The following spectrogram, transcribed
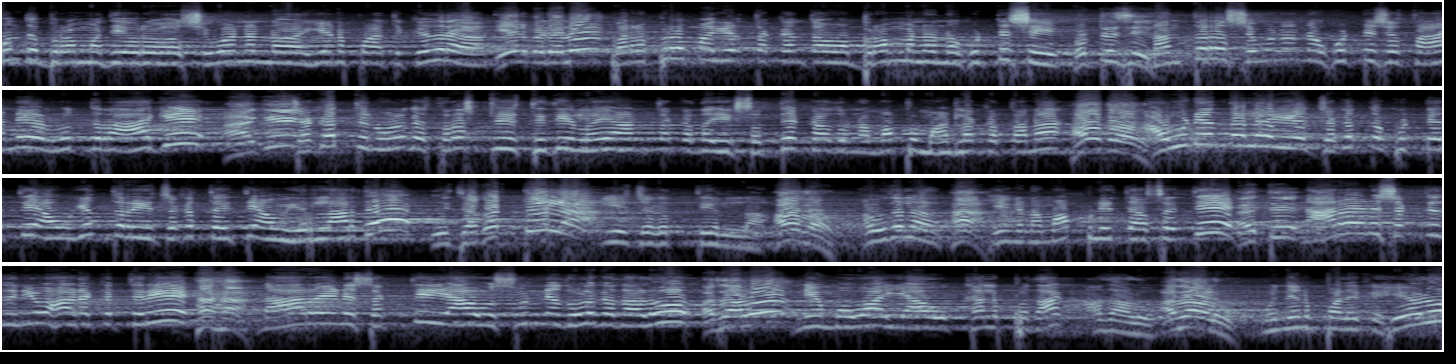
ಮುಂದೆ ಬ್ರಹ್ಮ ದೇವರು ಶಿವನನ್ನ ಏನಪ್ಪಾ ಅಂತ ಕೇಳಿದ್ರ? ಪರಬ್ರಹ್ಮ ಆಗಿರ್ತಕ್ಕಂಥ ಬ್ರಹ್ಮನನ್ನು ಹುಟ್ಟಿಸಿ. ಹುಟ್ಟಿಸಿ. ನಂತರ ಶಿವನನ್ನು ಹುಟ್ಟಿಸಿ ತಾನೇ ರುದ್ರ ಆಗಿ ಜಗತ್ತಿನೊಳಗೆ ಸೃಷ್ಟಿ ಸ್ಥಿತಿ ಲಯ ಅಂತಕ್ಕಂಥ ಈಗ ಸದ್ಯಕ್ಕಾದ್ರೂ ನಮ್ಮಪ್ಪ ಮಾಡ್ಲಕತ್ತಾನ? ಹೌದೌದು ಅವನಿಂದಲೇ ಈ ಜಗತ್ತು ಕೊಟ್ಟೈತಿ ಅವ್ ಎತ್ತರ ಈ ಜಗತ್ತೈತಿ ಅವ್ ಇರ್ಲಾರ್ದೆ? ಈ ಜಗತ್ತಿಲ್ಲ. ಈ ಜಗತ್ತಿಲ್ಲ. ಹೌದು. ಹೌದಲ್ಲ. ಈಗ ನಮ್ಮ ಅಪ್ಪ ಇತಿಹಾಸ ಐತಿ. ನಾರಾಯಣ ಶಕ್ತಿ ನೀವು ಹಾಡಕತ್ತೀರಿ. ನಾರಾಯಣ ಶಕ್ತಿ ಯಾವ ಶೂನ್ಯದೊಳಗ ಅದಾಳು. ನಿಮ್ಮವ್ವ ಯಾವ ಕಲ್ಪದಾಗ ಅದಾಳು? ಅದಾಳು. ಮುಂದಿನ ಪಾಲಕ ಹೇಳು.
